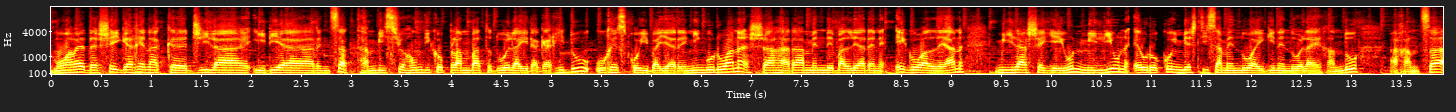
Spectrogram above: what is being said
Mohamed Seigarrenak Gila iriaren zat ambizio handiko plan bat duela iragarri du, urrezko ibaiaren inguruan, Sahara mendebaldearen egoaldean, mila seieun miliun euroko investizamendua eginen duela errandu, ahantza,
